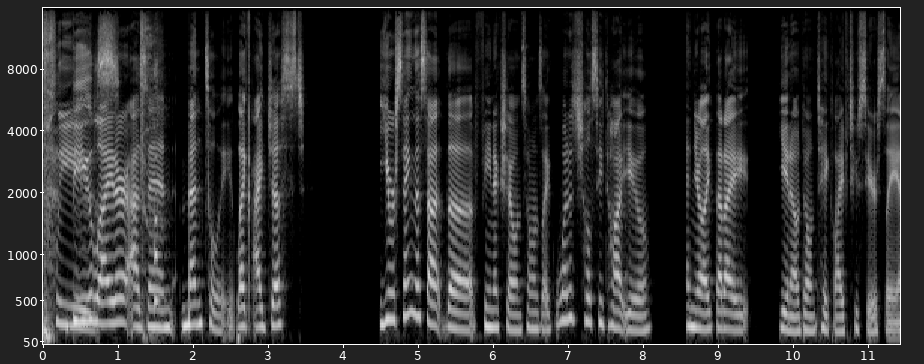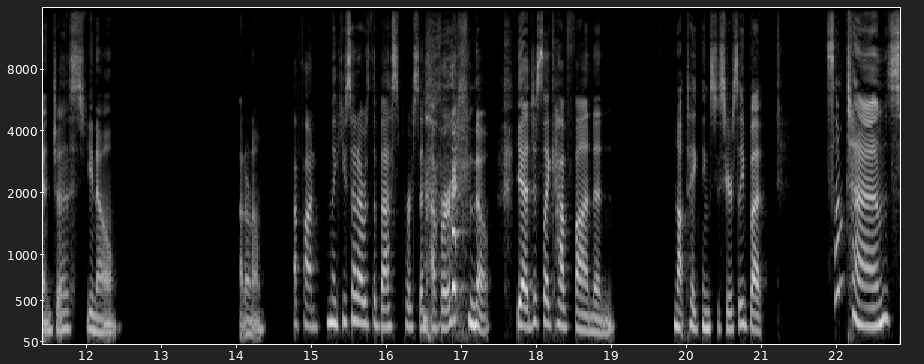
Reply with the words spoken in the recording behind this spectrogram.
Please Be lighter as in mentally. Like I just you were saying this at the Phoenix show and someone's like, "What has Chelsey taught you?" And you're like that I, you know, don't take life too seriously and just, you know, I don't know. Have fun. I'm like you said I was the best person ever. no. Yeah, just like have fun and not take things too seriously. But sometimes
